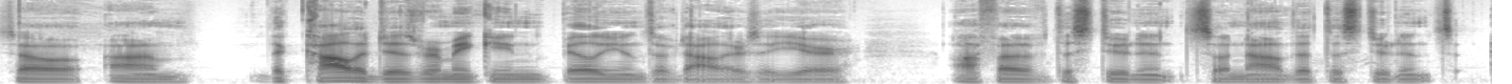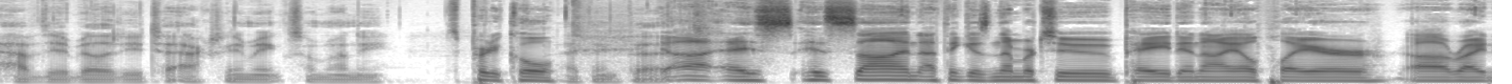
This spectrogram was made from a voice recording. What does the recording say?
So um, the colleges were making billions of dollars a year off of the students. So now that the students have the ability to actually make some money, It's pretty cool. I think that Uh, his his son, I think, is number two paid NIL player uh, right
